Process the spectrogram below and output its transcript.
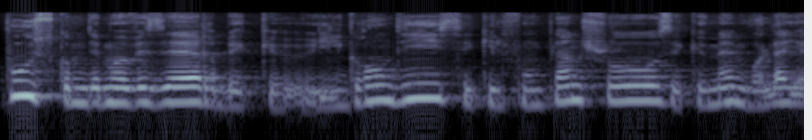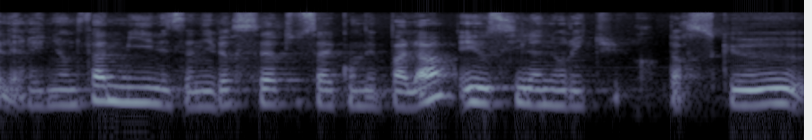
poussent comme des mauvaises herbes et qu'ils grandissent et qu'ils font plein de choses et que même voilà il y a les réunions de famille, les anniversaires, tout ça qu'on n'est pas là et aussi la nourriture parce que euh,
